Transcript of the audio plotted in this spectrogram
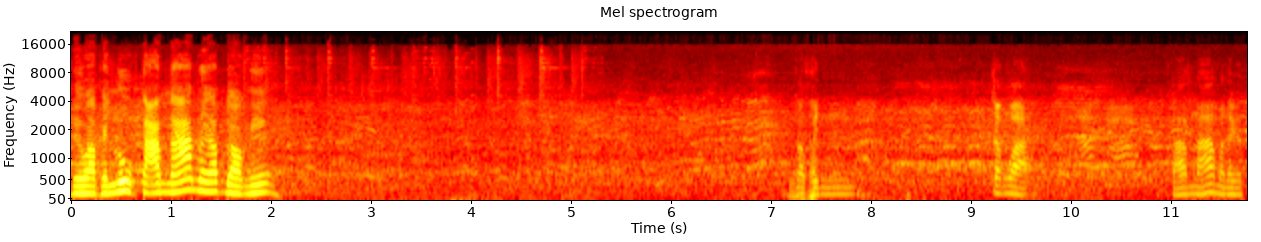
เรียกว่าเป็นลูกตามน้ำเลยครับดอกนี้ ก็เป็นจังหวะตามน้ำมานะครับ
